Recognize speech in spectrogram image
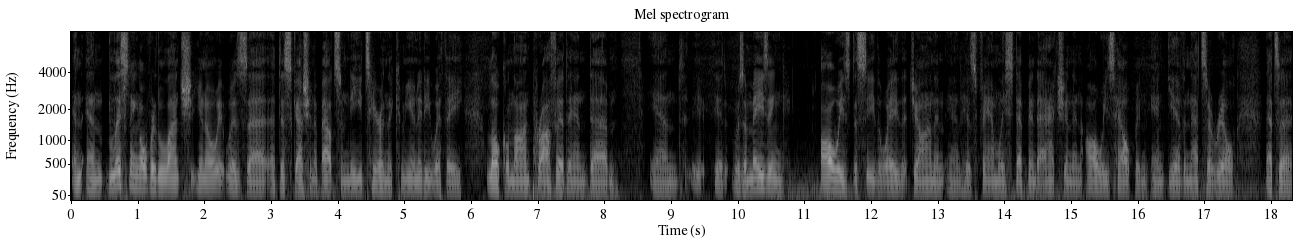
and and listening over the lunch, you know, it was uh, a discussion about some needs here in the community with a local nonprofit, and um, and it, it was amazing always to see the way that John and, and his family step into action and always help and, and give. And that's a real, that's a,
